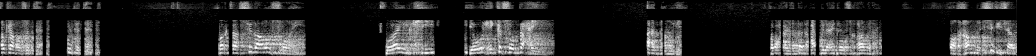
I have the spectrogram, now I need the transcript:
halkaa hoose taagay dhulka taagay markaa sidaa u furay furaylkii iyo wixii ka soo baxayay aad baan u waxaa lahayd oo sakraami lahayd. Waa khamri sidiisaa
